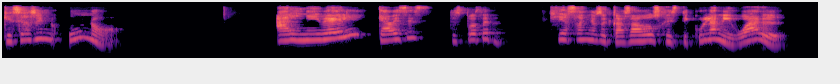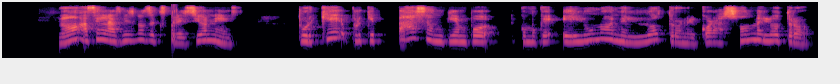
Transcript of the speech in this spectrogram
que se hacen uno al nivel que a veces después de 10 años de casados gesticulan igual. ¿No? Hacen las mismas expresiones. ¿Por qué? Porque pasan tiempo como que el uno en el otro, en el corazón del otro,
